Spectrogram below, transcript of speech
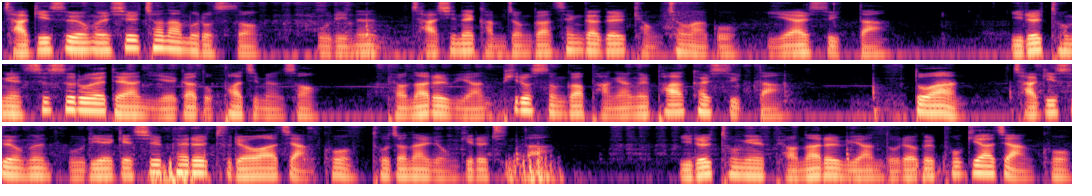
자기 수용을 실천함으로써 우리는 자신의 감정과 생각을 경청하고 이해할 수 있다. 이를 통해 스스로에 대한 이해가 높아지면서 변화를 위한 필요성과 방향을 파악할 수 있다. 또한 자기 수용은 우리에게 실패를 두려워하지 않고 도전할 용기를 준다. 이를 통해 변화를 위한 노력을 포기하지 않고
